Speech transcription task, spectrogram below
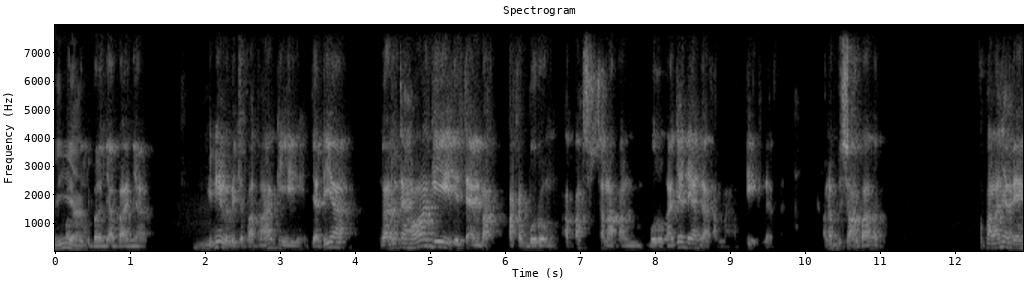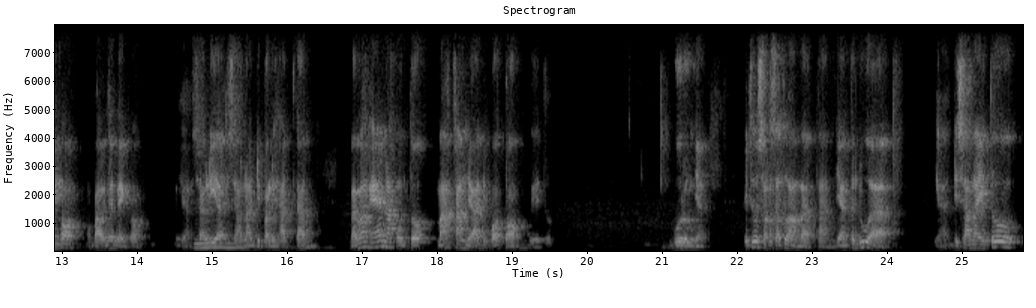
Iya. Waktu jumlahnya banyak. Hmm. Ini lebih cepat lagi. Jadi ya nggak ada teknologi ditembak pakai burung apa senapan burung aja dia nggak akan mati kelihatan karena besar banget kepalanya bengkok kepalanya bengkok ya saya hmm. lihat di sana diperlihatkan memang enak untuk makan ya dipotong gitu burungnya itu salah satu hambatan yang kedua ya di sana itu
